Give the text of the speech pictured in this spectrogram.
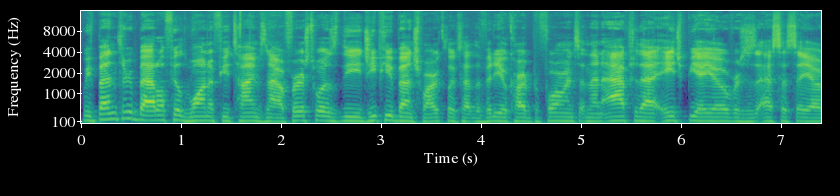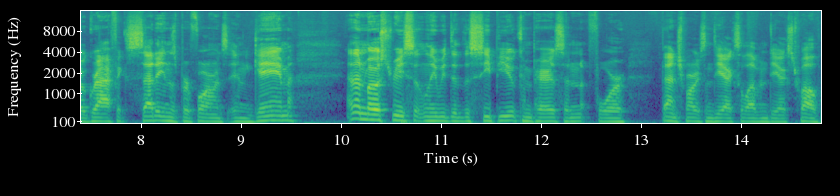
We've been through Battlefield 1 a few times now. First was the GPU benchmark, looked at the video card performance, and then after that, HBAO versus SSAO graphics settings performance in game. And then most recently, we did the CPU comparison for benchmarks in DX11, DX12.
